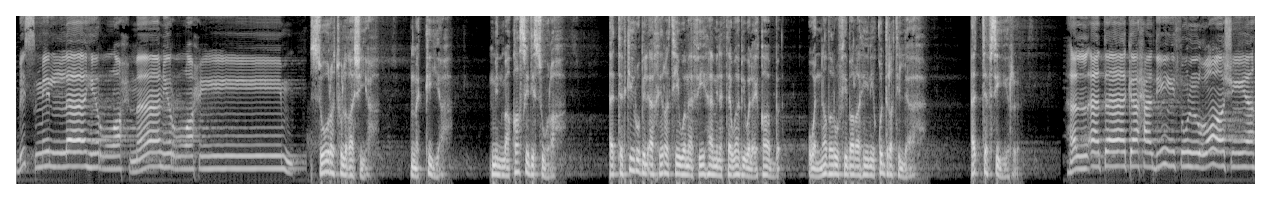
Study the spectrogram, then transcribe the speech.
بسم الله الرحمن الرحيم. سورة الغاشية مكية من مقاصد السورة. التذكير بالآخرة وما فيها من الثواب والعقاب والنظر في براهين قدرة الله. التفسير. هل أتاك حديث الغاشية؟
